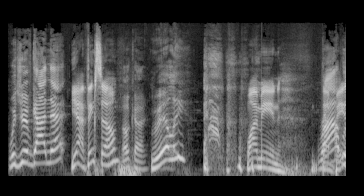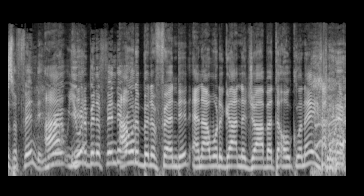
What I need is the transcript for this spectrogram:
Would you have gotten that? Yeah, I think so. Okay. really? Well, I mean, Rob base- was offended. You, I- would- you would have been offended. I Rob? would have been offended, and I would have gotten a job at the Oakland A's. Doing it.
